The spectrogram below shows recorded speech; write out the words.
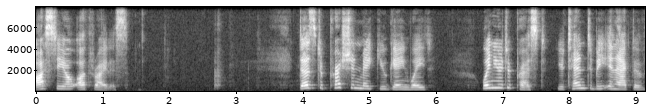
osteoarthritis. Does depression make you gain weight? When you're depressed, you tend to be inactive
